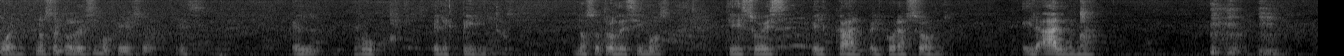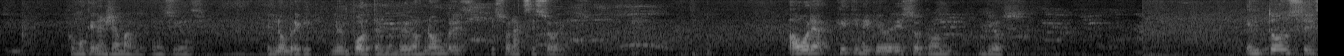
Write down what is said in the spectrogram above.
Bueno, nosotros decimos que eso es el ruj, el espíritu. Nosotros decimos que eso es el cal, el corazón, el alma, como quieran llamarlo, conciencia. El nombre que no importa el nombre, los nombres que son accesorios. Ahora, ¿qué tiene que ver eso con Dios? Entonces,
